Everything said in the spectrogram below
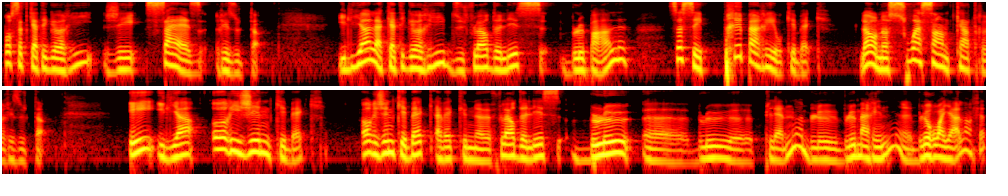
Pour cette catégorie, j'ai 16 résultats. Il y a la catégorie du fleur de lys bleu pâle. Ça, c'est préparé au Québec. Là, on a 64 résultats. Et il y a Origine Québec. Origine Québec avec une fleur de lys bleu, euh, bleu euh, pleine, bleu, marine, euh, bleu royal en fait.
